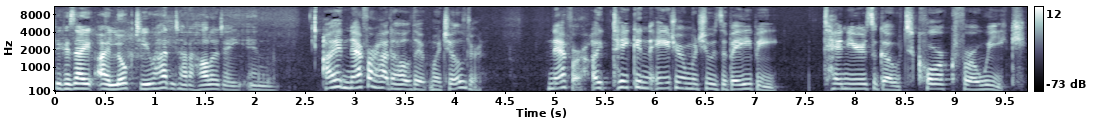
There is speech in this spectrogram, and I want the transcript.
Because I, I looked, you hadn't had a holiday in. I had never had a holiday with my children. Never. I'd taken Adrian when she was a baby 10 years ago to Cork for a week.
